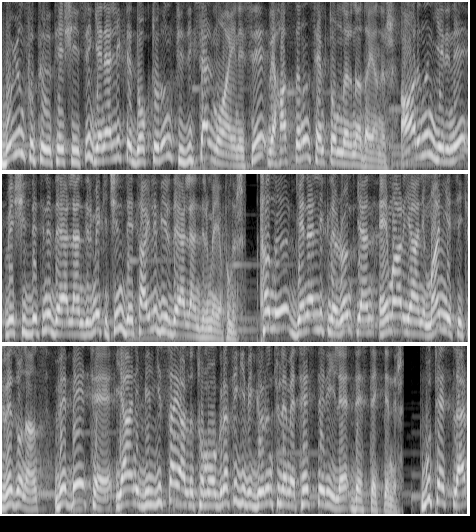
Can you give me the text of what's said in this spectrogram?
Boyun fıtığı teşhisi genellikle doktorun fiziksel muayenesi ve hastanın semptomlarına dayanır. Ağrının yerini ve şiddetini değerlendirmek için detaylı bir değerlendirme yapılır. Tanı genellikle röntgen, MR yani manyetik rezonans ve BT yani bilgisayarlı tomografi gibi görüntüleme testleriyle desteklenir. Bu testler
